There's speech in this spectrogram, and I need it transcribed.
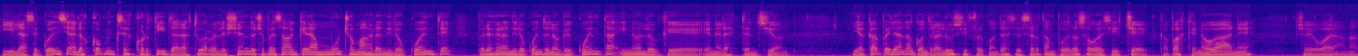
Y la secuencia de los cómics es cortita, la estuve releyendo, yo pensaba que era mucho más grandilocuente, pero es grandilocuente en lo que cuenta y no en lo que en la extensión. Y acá peleando contra Lucifer, contra este ser tan poderoso, vos decís, che, capaz que no gane. Yo digo, bueno,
